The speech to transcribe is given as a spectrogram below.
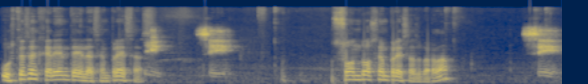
Usted es el gerente de las empresas. Sí, sí, Son dos empresas, ¿verdad? sí.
